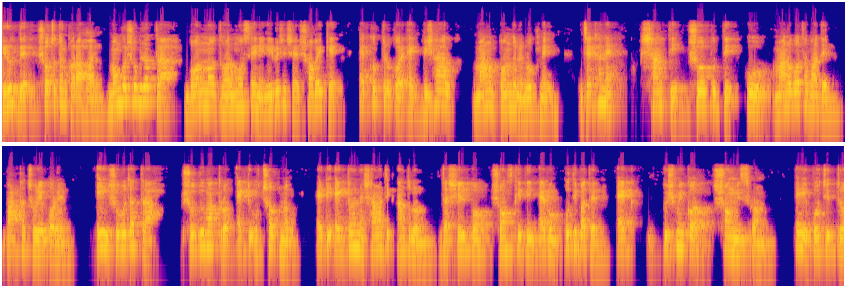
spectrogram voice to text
বিরুদ্ধে সচেতন করা হয়। মঙ্গল শোভাযাত্রা বর্ণ ধর্ম, শ্রেণি নির্বিশেষে সবাইকে একত্র করে এক বিশাল মানববন্ধনের রূপ নেয়, যেখানে শান্তি সুবুদ্ধি ও মানবতাবাদের বার্তা ছড়িয়ে পড়ে। এই শুভযাত্রা শুধুমাত্র একটি উৎসব নয়, এটি এক ধরনের সামাজিক আন্দোলন যা শিল্প, সংস্কৃতি এবং প্রতিবাদের এক বিস্ময়কর সংমিশ্রণ। এই বৈচিত্র্য,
